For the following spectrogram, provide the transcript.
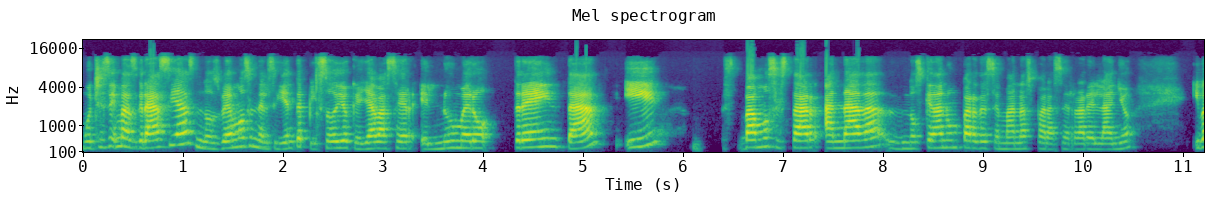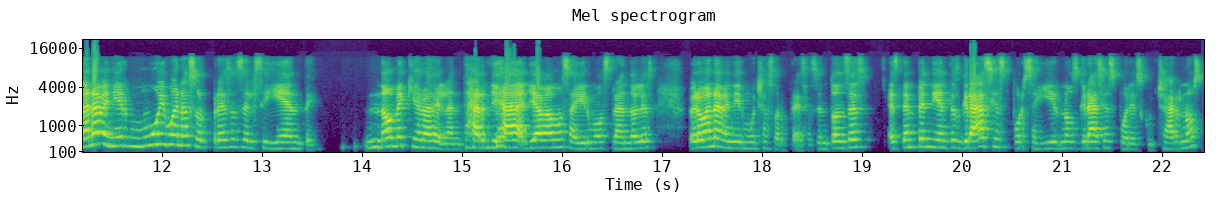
Muchísimas gracias, nos vemos en el siguiente episodio que ya va a ser el número 30 y vamos a estar a nada, nos quedan un par de semanas para cerrar el año y van a venir muy buenas sorpresas el siguiente. No me quiero adelantar, ya, ya vamos a ir mostrándoles, pero van a venir muchas sorpresas. Entonces, estén pendientes. Gracias por seguirnos, gracias por escucharnos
